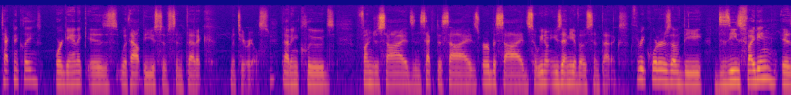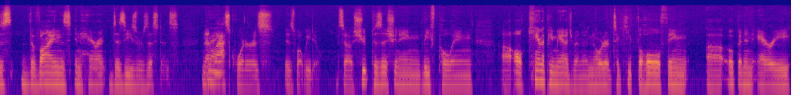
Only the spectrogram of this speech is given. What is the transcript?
Technically, organic is without the use of synthetic materials. That includes fungicides, insecticides, herbicides, so we don't use any of those synthetics. Three quarters of the disease fighting is the vine's inherent disease resistance. And then Right. last quarter is, is what we do. So shoot positioning, leaf pulling, uh, all canopy management in order to keep the whole thing uh, open and airy.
